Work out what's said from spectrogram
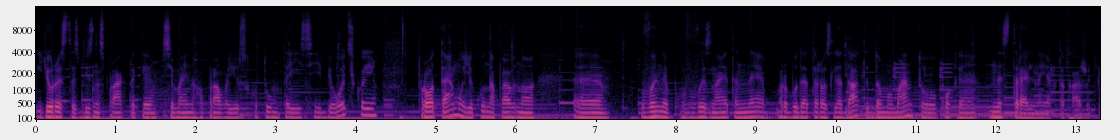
юриста з бізнес-практики сімейного права Юскотум Таїсії Білоцької про тему, яку, напевно, е, ви не ви знаєте, не будете розглядати до моменту, поки не стрельне, як то кажуть.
